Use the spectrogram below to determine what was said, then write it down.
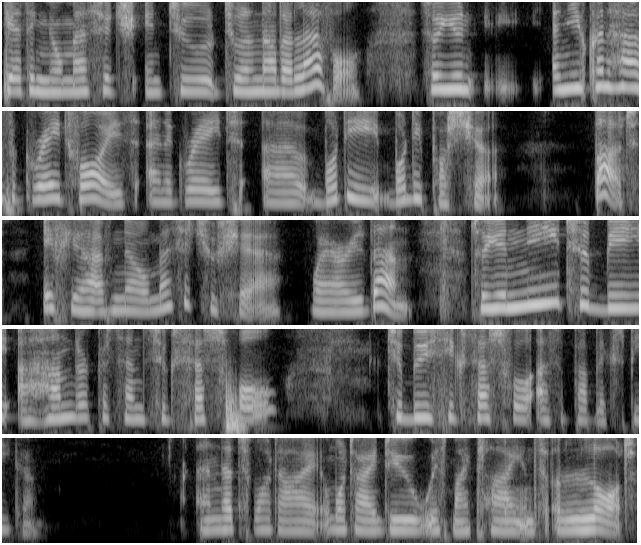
getting your message into to another level. So you and you can have a great voice and a great uh, body body posture, but if you have no message to share, where are you then? So you need to be 100% successful to be successful as a public speaker. And that's what I what I do with my clients a lot.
